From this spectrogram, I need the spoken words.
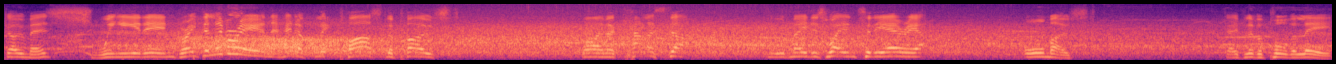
Gomez swinging it in, great delivery, and the header flicked past the post by Mac Allister, who had made his way into the area, almost gave Liverpool the lead.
